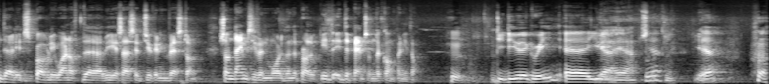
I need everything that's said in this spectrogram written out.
that it's probably one of the biggest assets you can invest on. Sometimes even more than the product. It, it depends on the company though. do, do you agree uh, you, Yeah, yeah, absolutely. yeah, Yeah. Huh.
